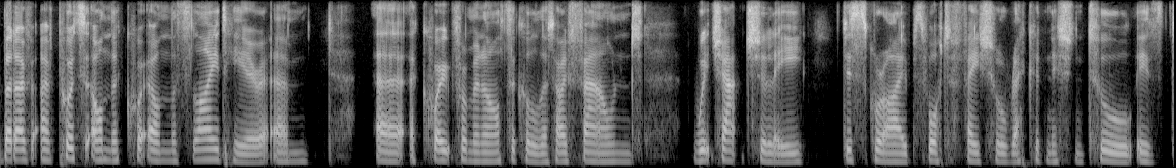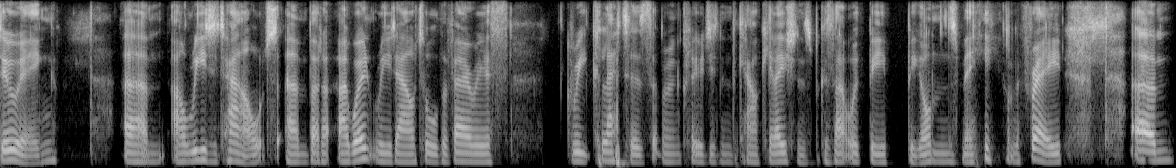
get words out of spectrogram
But I've, I've put on the on the slide here um, uh, a quote from an article that I found, which actually describes what a facial recognition tool is doing. Um, I'll read it out, um, but I won't read out all the various Greek letters that were included in the calculations because that would be beyond me, I'm afraid. Um,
